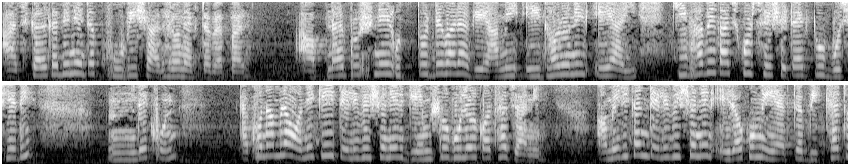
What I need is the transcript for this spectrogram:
আজকালকার দিনে এটা খুবই সাধারণ একটা ব্যাপার। আপনার প্রশ্নের উত্তর দেওয়ার আগে আমি এই ধরনের এআই কীভাবে কাজ করছে সেটা একটু বুঝিয়ে দিই। দেখুন এখন আমরা অনেকেই টেলিভিশনের গেম শোগুলোর কথা জানি। আমেরিকান টেলিভিশনের এরকমই একটা বিখ্যাত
